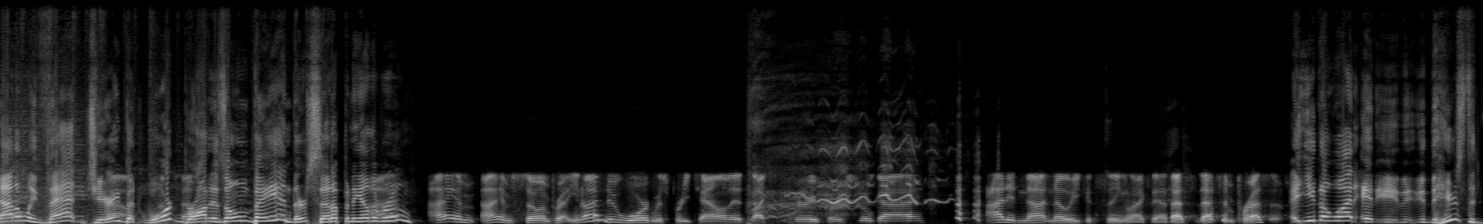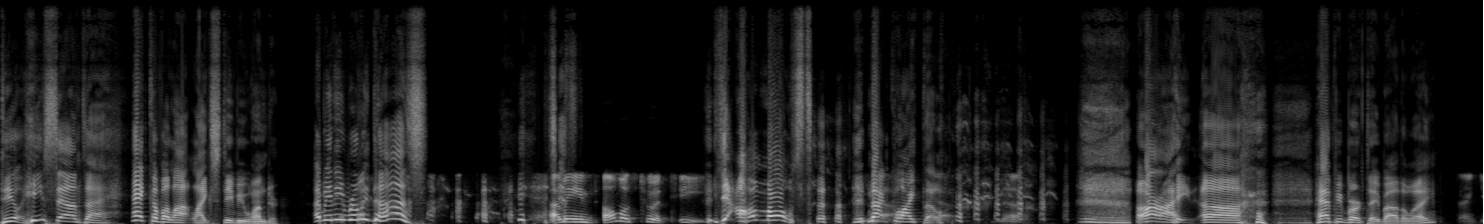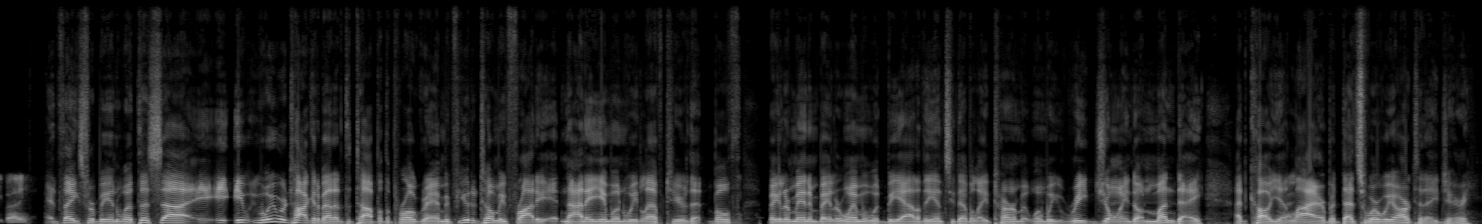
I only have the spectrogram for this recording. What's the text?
not only that, Jerry, but Ward brought his own band. They're set up in the other room. I, am I am so impressed. You know, I knew Ward was pretty talented, like a very versatile guy. I did not know he could sing like that. That's that's impressive. You know what? It, it, it, here's the deal. He sounds a heck of a lot like Stevie Wonder. I mean, he really does. I mean, almost to a T. Yeah, almost. Not yeah, quite though. Yeah. No. All right. Uh, happy birthday, by the way. Thank you, buddy. And thanks for being with us. Uh, it, it, we were talking about it at the top of the program. If you'd have told me Friday at 9 a.m. when we left here that both Baylor men and Baylor women would be out of the NCAA tournament when we rejoined on Monday, I'd call you a liar. But that's where we are today, Jerry.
